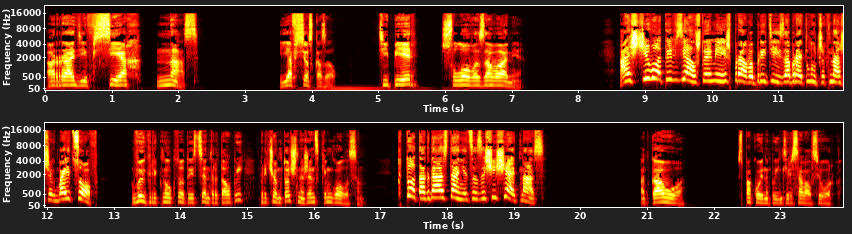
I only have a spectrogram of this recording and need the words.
а ради всех нас. Я все сказал. Теперь слово за вами. «А с чего ты взял, что имеешь право прийти и забрать лучших наших бойцов?» — выкрикнул кто-то из центра толпы, причем точно женским голосом. «Кто тогда останется защищать нас?» «От кого?» — спокойно поинтересовался орк.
